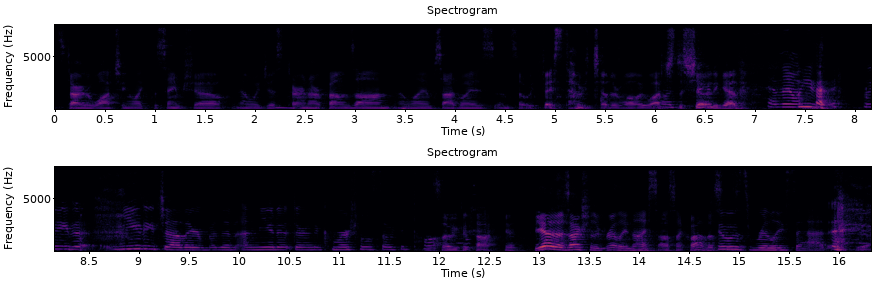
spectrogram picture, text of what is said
started watching like the same show and we just Mm-hmm. turn our phones on and lay them sideways and so we'd FaceTime each other while we watched Watch the show it. together. And then we'd we'd mute each other, but then unmute it during the commercials so we could talk. so we could talk again. Yeah, that was actually really nice. I was like, wow, this it is was really sad. Yeah.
